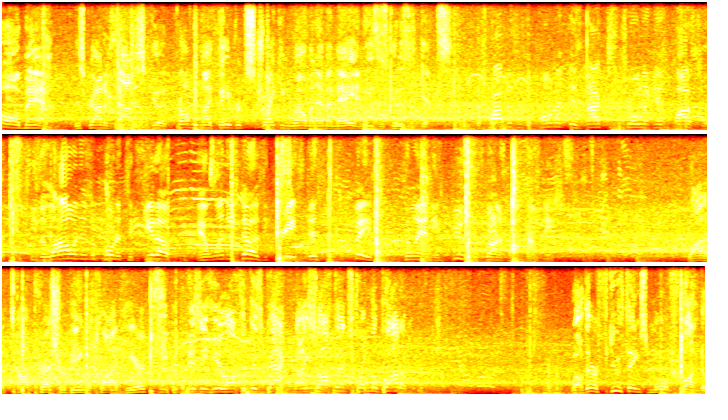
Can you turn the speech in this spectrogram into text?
Oh, man. This ground and pound is good. Probably my favorite striking realm in MMA, and he's as good as it gets. The problem is his opponent is not controlling his posture. He's allowing his opponent to get up, and when he does, he creates distance and space to land these beautiful ground and pound combinations. A lot of top pressure being applied here. Keeping busy here off of his back. Nice offense from the bottom. Well, there are a few things more fun to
